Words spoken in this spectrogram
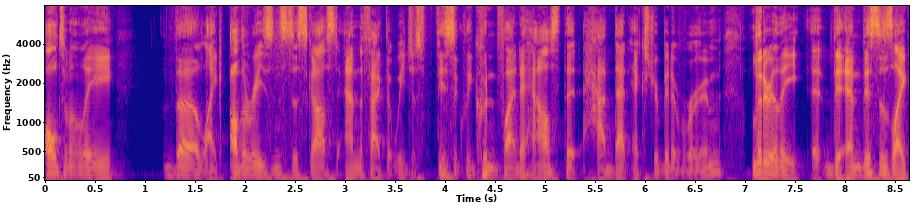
Ultimately, the like other reasons discussed and the fact that we just physically couldn't find a house that had that extra bit of room. Literally, uh, and this is like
